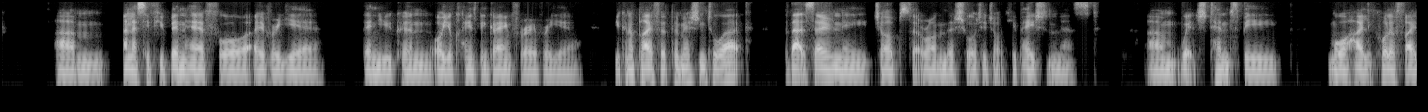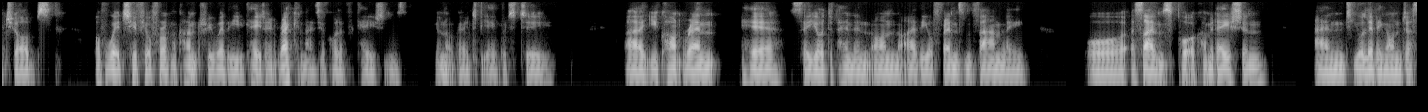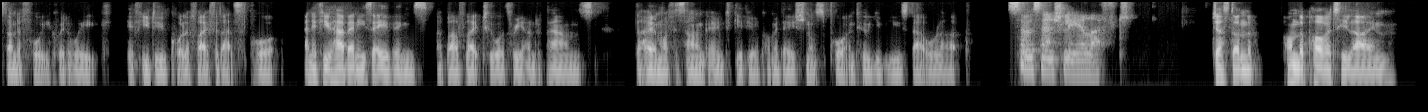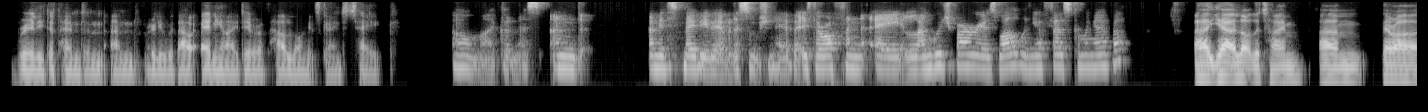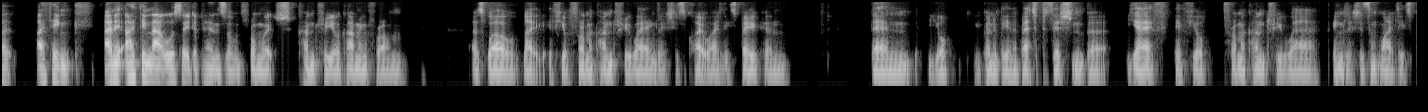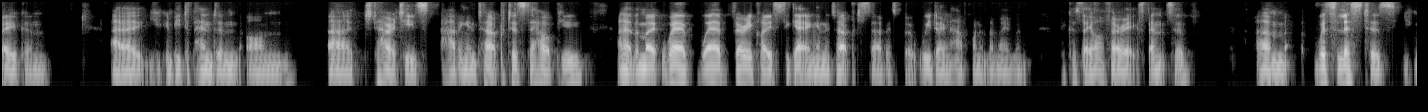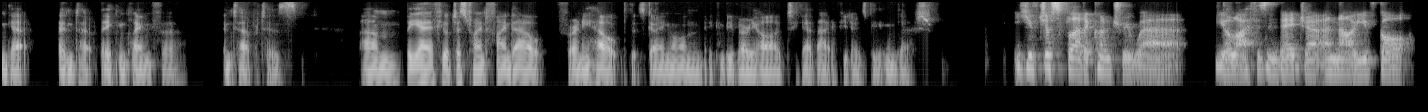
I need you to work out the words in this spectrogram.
um, unless if you've been here for over a year, then you can, or your claim's been going for over a year, you can apply for permission to work, but that's only jobs that are on the shortage occupation list, um, which tend to be more highly qualified jobs, of which, if you're from a country where the UK don't recognize your qualifications, you're not going to be able to do. Uh, you can't rent here, so you're dependent on either your friends and family or asylum support accommodation, and you're living on just under 40 quid a week if you do qualify for that support. And if you have any savings above like two or three hundred pounds, the Home Office aren't going to give you accommodation or support until you've used that all up. So essentially, you're left just on the on the poverty line, really dependent and really without any idea of how long it's going to take. Oh my goodness! And I mean, this may be a bit of an assumption here, but is there often a language barrier as well when you're first coming over? Uh, yeah, a lot of the time. Um, there are, I think, and I think that also depends on from which country you're coming from as well. Like if you're from a country where English is quite widely spoken, then you're you're going to be in a better position. But yeah, if, if you're from a country where English isn't widely spoken, uh, you can be dependent on uh, charities having interpreters to help you. And at the moment, we're we're very close to getting an interpreter service, but we don't have one at the moment because they are very expensive. Um, with solicitors, you can get inter- they can claim for interpreters. Um, but yeah, if you're just trying to find out for any help that's going on, it can be very hard to get that if you don't speak English. You've just fled a country where your life is in danger, and now you've got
